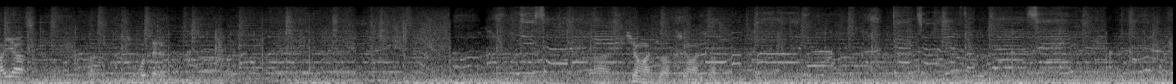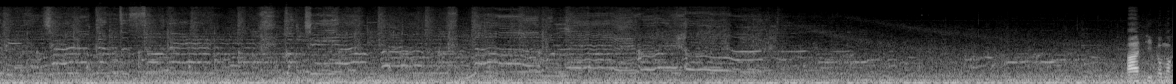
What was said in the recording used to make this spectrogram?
파이어. 못 때렸네. 아, 지형 안 좋아, 지형 안 좋아. 아, 디커막.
